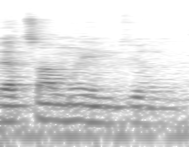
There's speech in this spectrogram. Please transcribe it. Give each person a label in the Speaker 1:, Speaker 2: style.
Speaker 1: gato só a mãe é muito violento.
